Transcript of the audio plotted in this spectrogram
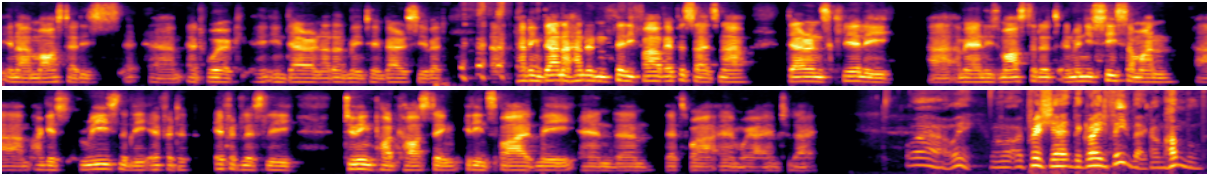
you know master at his um, at work in Darren I don't mean to embarrass you but uh, having done 135 episodes now Darren's clearly uh, a man who's mastered it. And when you see someone um, I guess reasonably effort, effortlessly doing podcasting it inspired me and um, that's why I am where I am today Wow. Well, I appreciate the great feedback. I'm humbled.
